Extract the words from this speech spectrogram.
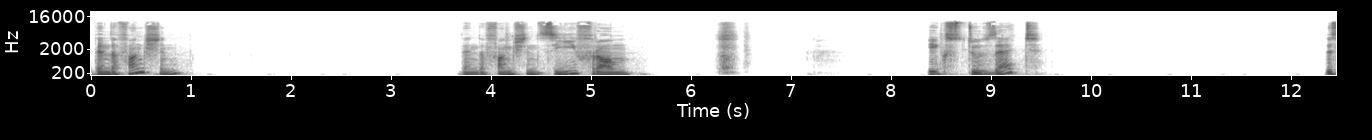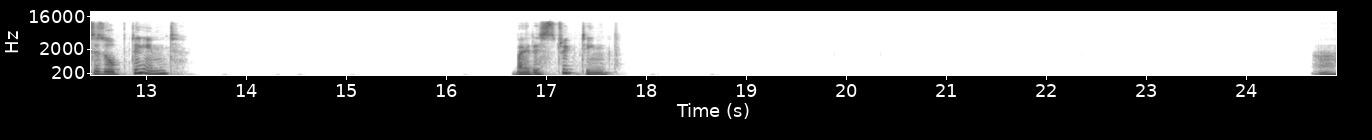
then the function then the function z from x to z this is obtained by restricting uh,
